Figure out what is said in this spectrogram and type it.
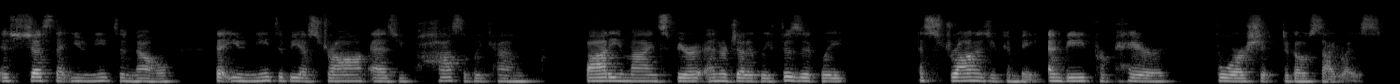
It's just that you need to know that you need to be as strong as you possibly can body, mind, spirit, energetically, physically, as strong as you can be, and be prepared for shit to go sideways.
